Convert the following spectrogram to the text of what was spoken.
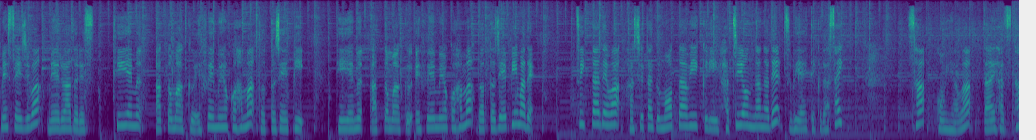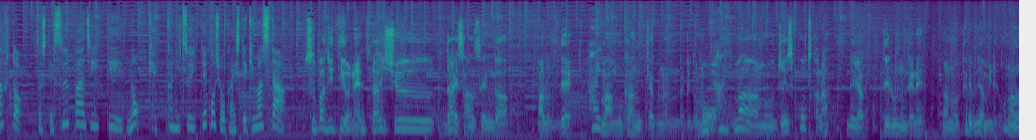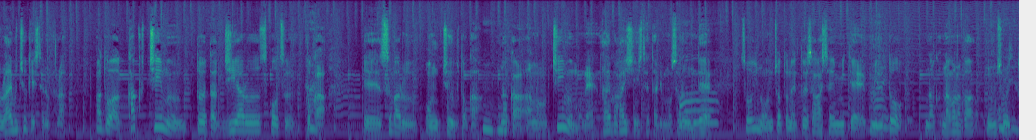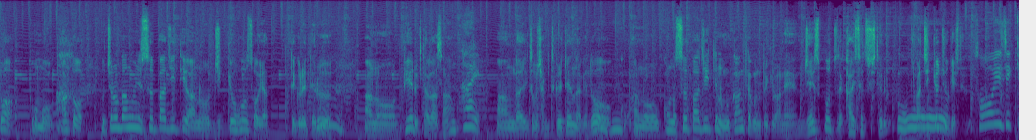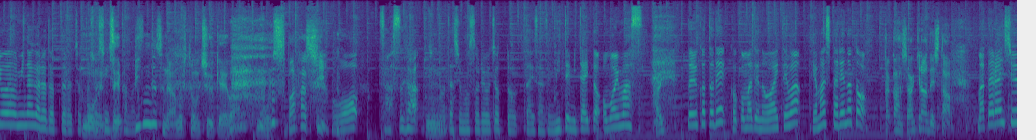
メッセージはメールアドレス tm アットマーク fm 横浜 .jp tm アットマーク fm 横浜 .jp まで。ツイッターではハッシュタグモーターウィークリー847でつぶやいてください。さあ今夜はダイハツタフトそしてスーパー GT の結果についてご紹介してきました。スーパー GT はね来週第3戦があるんで、はい、まあ無観客なんだけども、はい。まああの J スポーツかな。でやってるんでね。あのテレビでは見れあのライブ中継してるから。あとは各チームトヨタ GR スポーツとか、えースバルオンチューブとか、うんうん。なんかあのチームもねライブ配信してたりもするんでそういうのをちょっとネットで探してみてみると、なかなかなか面白いとは思う。あとうちの番組にスーパー GT はあの実況放送をやってくれてる、うんあのピエール北川さん、はい、がいつも喋ってくれてるんだけど、うんうん、あのこのスーパー GT の無観客の時はね J スポーツで解説してる。あ実況中継してる。そういう実況を見ながらだったらちょっともうね絶品ですねあの人の中継は。もう素晴らしい。おさすが、うん、私もそれをちょっと第三戦見てみたいと思います。はい、ということでここまでのお相手は山下玲奈と高橋明でした。また来週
